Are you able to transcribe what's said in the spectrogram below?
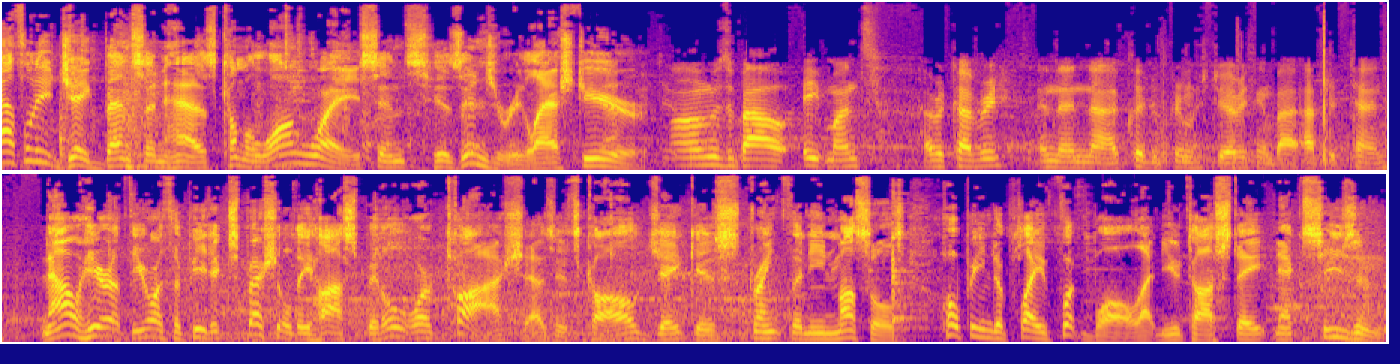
Athlete Jake Benson has come a long way since his injury last year. Um, it was about eight months of recovery, and then uh, cleared to pretty much do everything about after 10. Now here at the Orthopedic Specialty Hospital, or TOSH as it's called, Jake is strengthening muscles, hoping to play football at Utah State next season.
